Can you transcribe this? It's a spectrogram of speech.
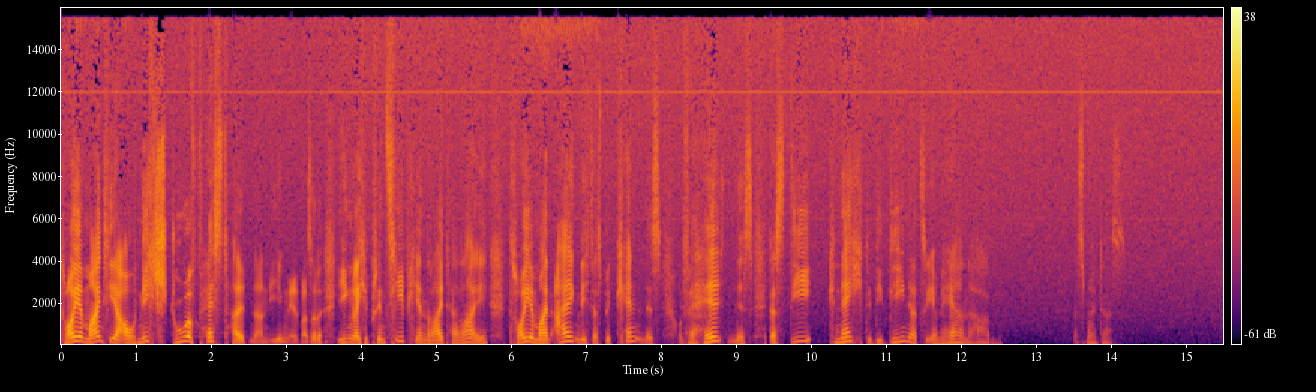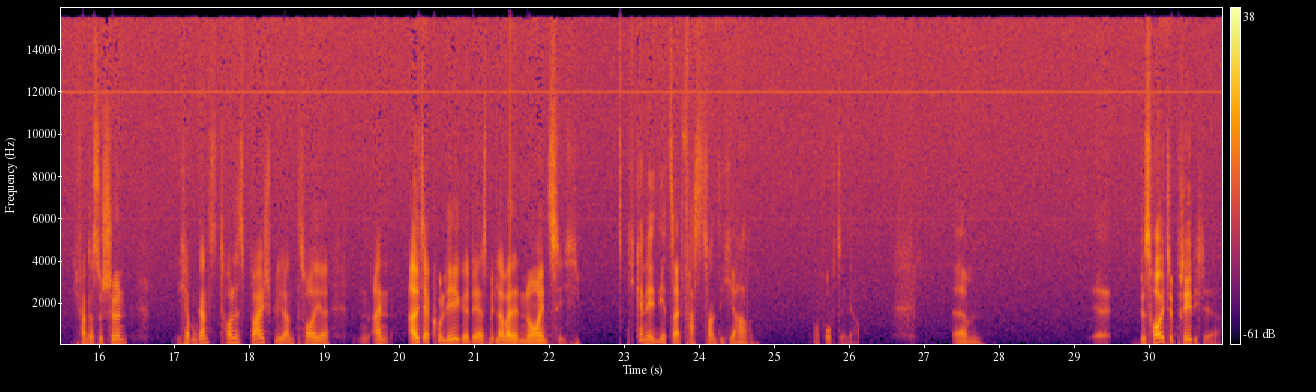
Treue meint hier auch nicht stur festhalten an irgendetwas oder irgendwelche Prinzipienreiterei. Treue meint eigentlich das Bekenntnis und Verhältnis, das die Knechte, die Diener zu ihrem Herrn haben. Was meint das? Ich fand das so schön. Ich habe ein ganz tolles Beispiel an Treue. Ein alter Kollege, der ist mittlerweile 90. Ich kenne ihn jetzt seit fast 20 Jahren, 15 Jahren. Ähm, äh, bis heute predigt er.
